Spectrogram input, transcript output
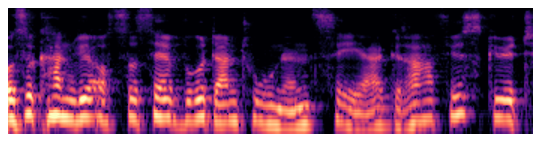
Og så kan vi også se hvordan tonen ser grafisk ut.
